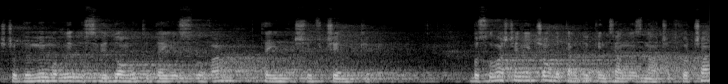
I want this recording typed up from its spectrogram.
щоб ми могли усвідомити, де є слова, де є наші вчинки. Бо слова ще нічого так до кінця не значать, хоча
